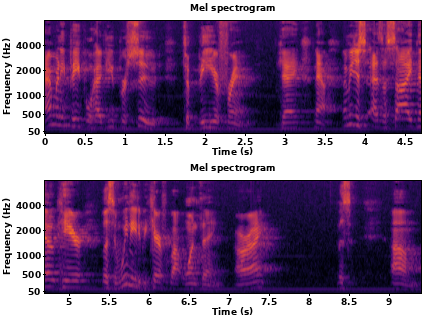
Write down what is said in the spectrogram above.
How many people have you pursued to be your friend? Okay? Now, let me just, as a side note here, listen, we need to be careful about one thing, all right? Listen, um,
